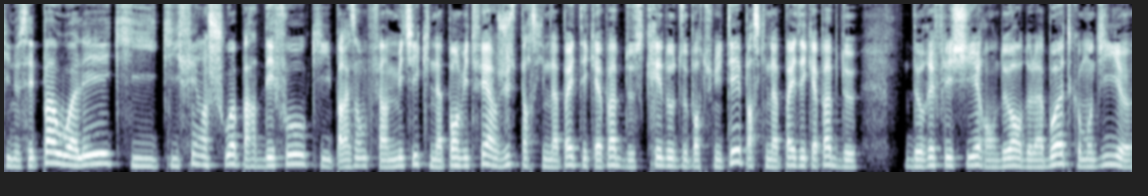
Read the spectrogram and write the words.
qui ne sait pas où aller, qui, qui fait un choix par défaut, qui par exemple fait un métier qu'il n'a pas envie de faire juste parce qu'il n'a pas été capable de se créer d'autres opportunités, parce qu'il n'a pas été capable de, de réfléchir en dehors de la boîte, comme on dit, euh,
